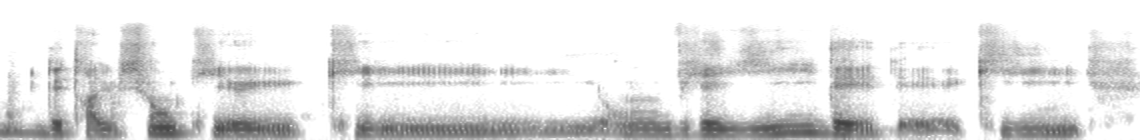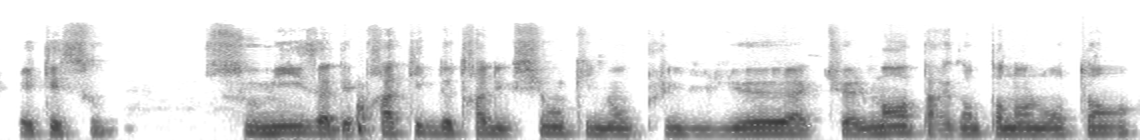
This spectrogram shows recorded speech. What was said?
des traductions qui, qui ont vieilli, qui étaient soumises à des pratiques de traduction qui n'ont plus lieu actuellement. Par exemple, pendant longtemps,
